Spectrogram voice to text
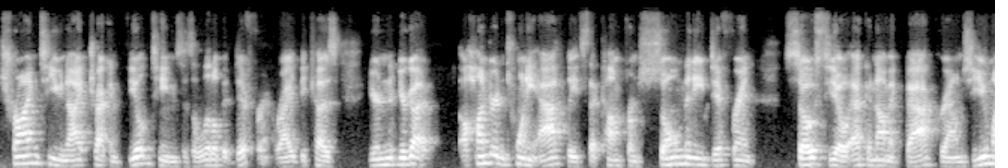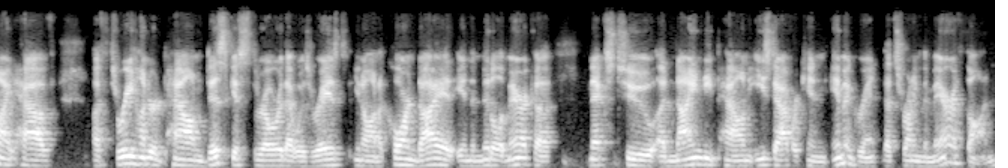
Trying to unite track and field teams is a little bit different, right? Because you're you've got 120 athletes that come from so many different socioeconomic backgrounds. You might have a 300 pound discus thrower that was raised, you know, on a corn diet in the middle America next to a 90 pound East African immigrant that's running the marathon.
